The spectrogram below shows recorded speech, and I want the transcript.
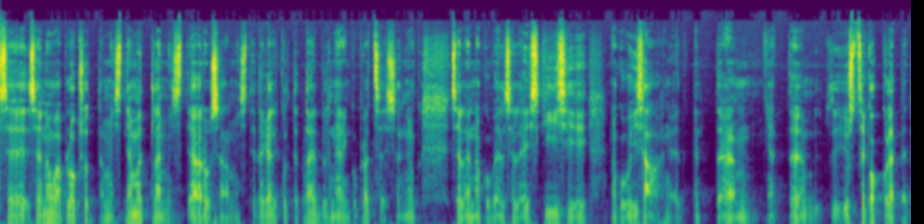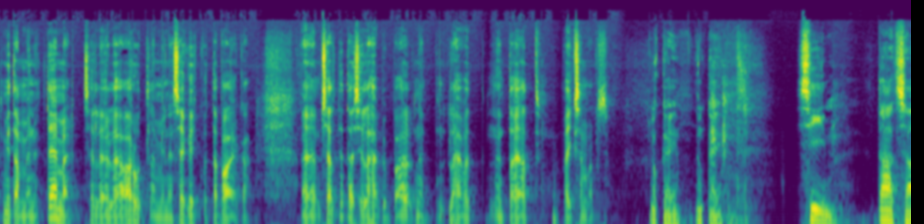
see, see nõuab loksutamist ja mõtlemist ja arusaamist ja tegelikult detailplaneeringu protsess on ju selle nagu veel selle eskiisi nagu isa, et, et, ähm, ähm, just see kokkulepe, et mida me nüüd teeme, selle üle arutlemine, see kõik võtab aega. Äh, sealt edasi läheb juba, need lähevad need ajad väiksemaks. okei okay,, okei okay.. Siim, tahad sa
